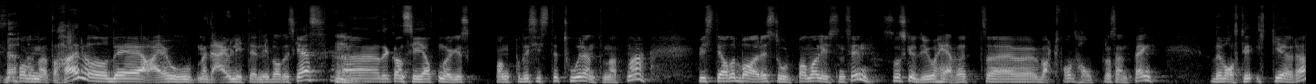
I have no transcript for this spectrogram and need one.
på det møtet her. Og det er jo, men det er jo litt anybody's guess. Mm. Uh, du kan si at Norges Bank på de siste to rentemøtene hvis de hadde bare stolt på analysen sin, så skulle de jo hevet uh, i hvert fall et halvt prosentpoeng. Det valgte de ikke å gjøre.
